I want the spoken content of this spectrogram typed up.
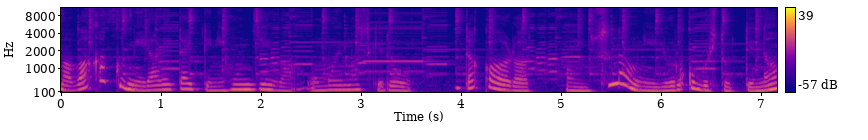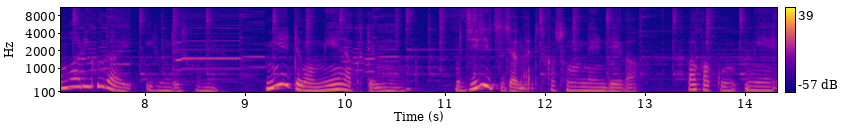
まあ若く見られたいって日本人は思いますけどだからあの素直に喜ぶ人って何割ぐらいいるんですかね。見えても見えなくてももう事実じゃないですかその年齢が。若く見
